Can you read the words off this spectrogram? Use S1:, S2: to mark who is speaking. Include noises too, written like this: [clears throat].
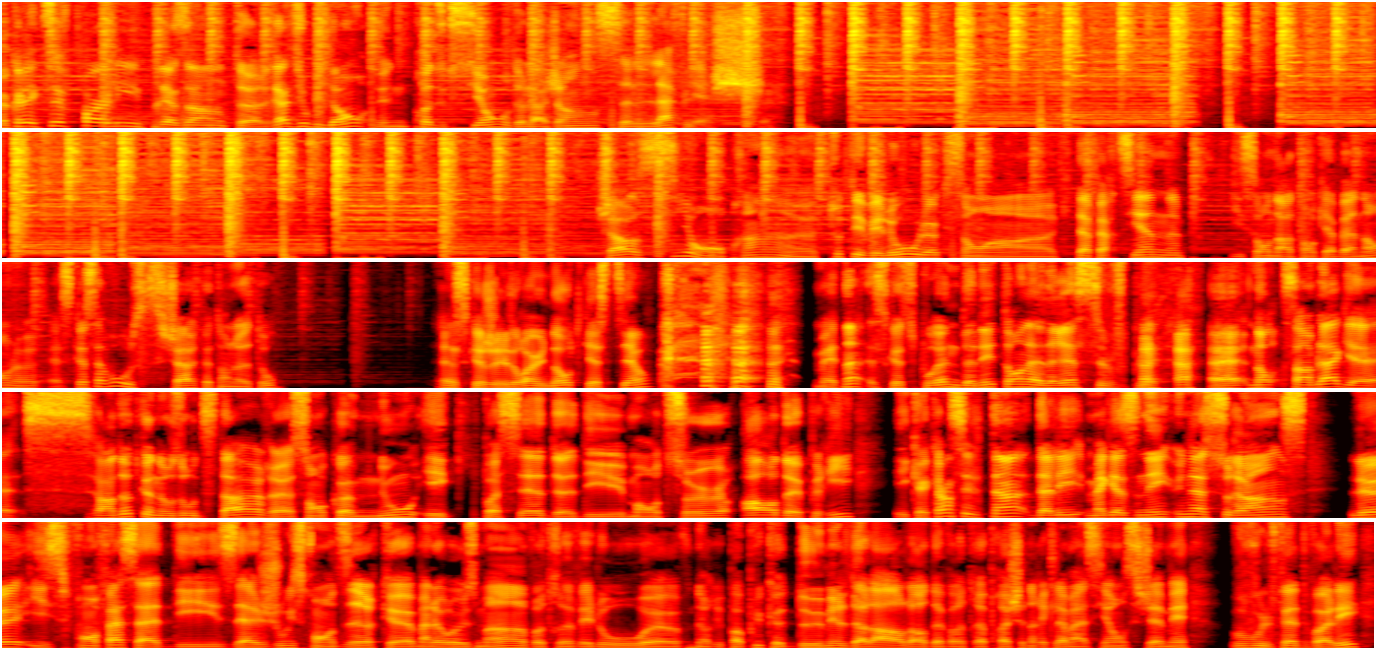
S1: Le collectif Parley présente Radio Bidon, une production de l'agence La Flèche. Charles, si on prend euh, tous tes vélos là, qui, qui t'appartiennent, qui sont dans ton cabanon, est-ce que ça vaut aussi cher que ton auto?
S2: Est-ce que j'ai le droit à une autre question? [laughs]
S1: Maintenant, est-ce que tu pourrais nous donner ton adresse, s'il vous plaît? [laughs] Euh, non, sans blague, euh, sans doute que nos auditeurs euh, sont comme nous et qui possèdent des montures hors de prix et que quand c'est le temps d'aller magasiner une assurance, là, ils se font face à des ajouts. Ils se font dire que malheureusement, votre vélo, vous n'aurez pas plus que 2000 dollars lors de votre prochaine réclamation si jamais vous vous le faites voler.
